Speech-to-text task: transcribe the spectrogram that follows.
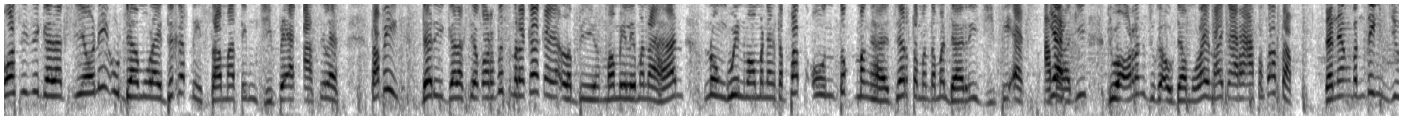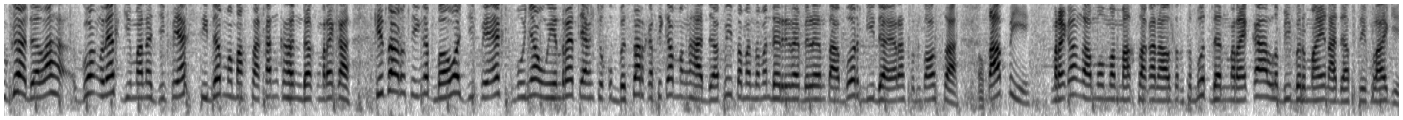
posisi Galaxio ini udah mulai dekat nih sama tim GPX Asiles. Tapi dari Galaxio Corvus mereka kayak lebih memilih menahan, nungguin momen yang tepat untuk menghajar teman-teman dari GPX. Apalagi dua orang juga udah mulai naik ke arah atas atap. Dan yang penting juga adalah gua ngeliat gimana GPX tidak memaksakan kehendak mereka. Kita harus ingat bahwa GPX punya win rate yang cukup besar ketika menghadapi teman-teman dari Rebellion Tabor di daerah Sentosa. Tapi mereka nggak mau memaksakan hal tersebut dan mereka lebih bermain adaptif lagi.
